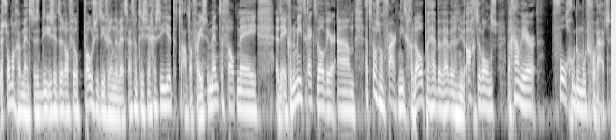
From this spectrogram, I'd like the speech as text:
sommige mensen die zitten er al veel positiever in de wedstrijd. Want die zeggen, zie je, het aantal faillissementen valt mee. eh, De economie trekt wel weer aan. Het zal zo'n vaart niet gelopen hebben. We hebben het nu achter ons. We gaan weer vol goede moed vooruit.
